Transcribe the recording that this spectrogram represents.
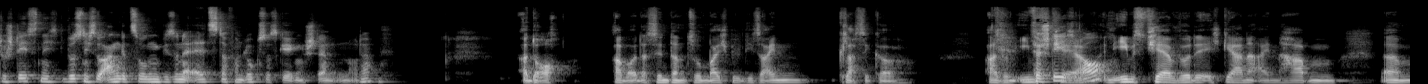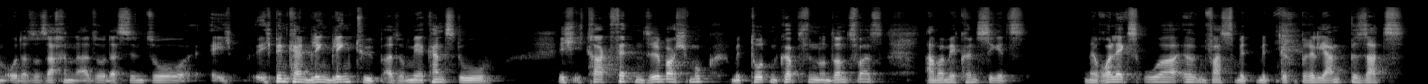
du stehst nicht, wirst nicht so angezogen wie so eine Elster von Luxusgegenständen, oder? Ah, doch. Aber das sind dann zum Beispiel Designklassiker. Also ein Eames Verstehe Chair, ich auch. Ein Eames Chair würde ich gerne einen haben ähm, oder so Sachen. Also das sind so. Ich ich bin kein Bling Bling Typ. Also mir kannst du ich, ich trage fetten Silberschmuck mit Totenköpfen und sonst was, aber mir könntest du jetzt eine Rolex-Uhr, irgendwas mit, mit Brillantbesatz,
